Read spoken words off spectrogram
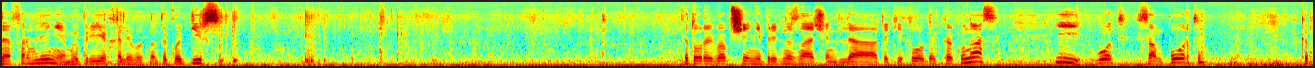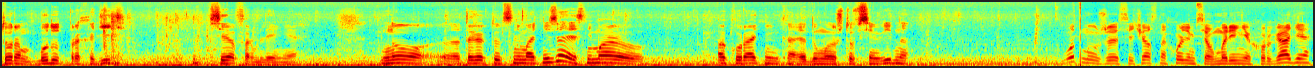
для оформления. Мы приехали вот на такой пирс, который вообще не предназначен для таких лодок, как у нас. И вот сам порт, в котором будут проходить все оформления. Но э, так как тут снимать нельзя, я снимаю аккуратненько. Я думаю, что всем видно. Вот мы уже сейчас находимся в Марине Хургаде.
